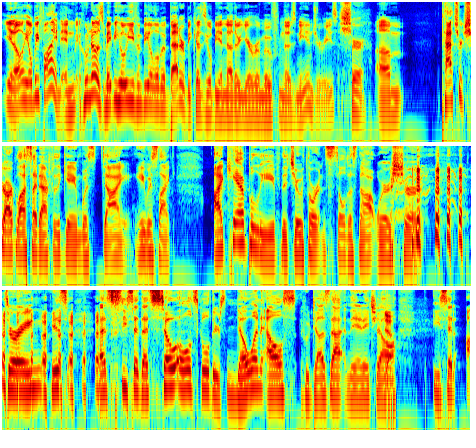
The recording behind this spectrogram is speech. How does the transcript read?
you know, he'll be fine. And who knows, maybe he'll even be a little bit better because he'll be another year removed from those knee injuries. Sure. Um Patrick Sharp last night after the game was dying. He was like, I can't believe that Joe Thornton still does not wear a shirt during his. As he said that's so old school. There's no one else who does that in the NHL. Yeah. He said uh,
